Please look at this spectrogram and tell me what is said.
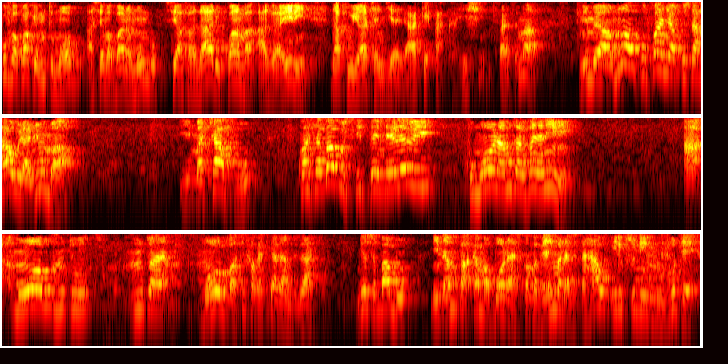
kufa kwake mtu mwovu asema bwana Mungu si afadhali kwamba agairi na kuiacha njia yake akaishi. Anasema nimeamua kufanya kusahau ya nyuma machafu kwa sababu sipendelewi kumuona mtu amefanya nini. A, muovu mtu mtu muovu akifa katika dhambi zake. Ndio sababu ninampa kama bonus kwamba vya nyuma na visahau ili kusudi nimvute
